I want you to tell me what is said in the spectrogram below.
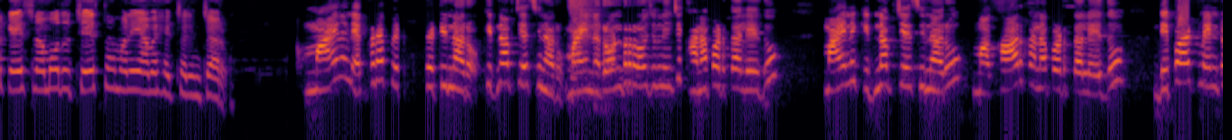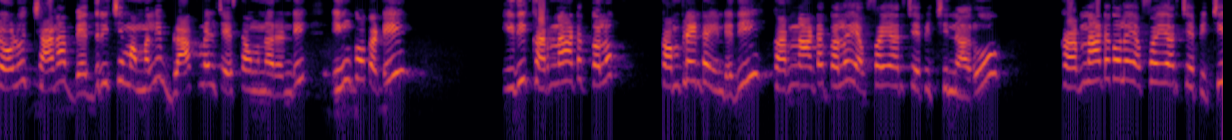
కేసు నమోదు చేస్తామని ఆమె హెచ్చరించారు. మా ఆయనని ఎక్కడ పెట్టినారో కిడ్నాప్ చేసినారు. మా ఆయన రెండు రోజుల నుంచి కనపడతలేదు. మా ఆయన కిడ్నాప్ చేసినారు. మా కార్ కనపడతలేదు. డిపార్ట్మెంట్ వాళ్ళు చాలా బెదిరించి మమ్మల్ని బ్లాక్మెయిల్ చేస్తా ఉన్నారండి. ఇంకొకటి ఇది కర్ణాటకలో కంప్లైంట్ అయిండేది. కర్ణాటకలో ఎఫ్ఐఆర్ చేపించినారు కర్ణాటకలో ఎఫ్ఐఆర్ చేపించి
